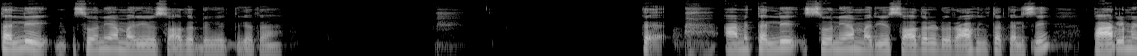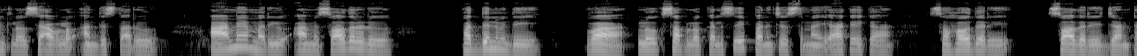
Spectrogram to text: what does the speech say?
తల్లి సోనియా మరియు సోదరుడు వ్యక్తిగత ఆమె తల్లి సోనియా మరియు సోదరుడు రాహుల్తో కలిసి పార్లమెంట్లో సేవలు అందిస్తారు. ఆమె మరియు ఆమె సోదరుడు పద్దెనిమిది వ లోక్సభలో కలిసి పనిచేస్తున్న ఏకైక సహోదరి సోదరి జంట.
